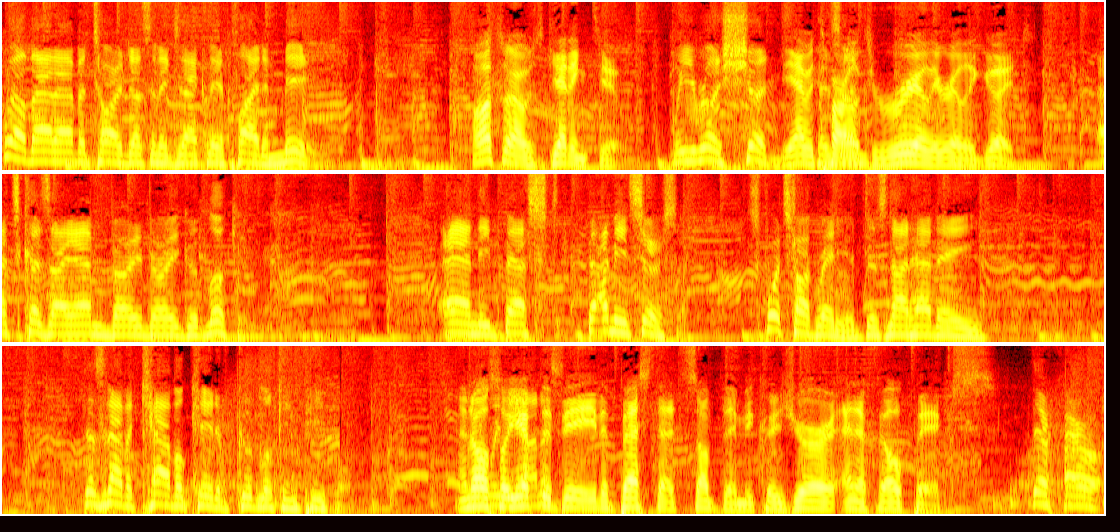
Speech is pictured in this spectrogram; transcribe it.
Well, that avatar doesn't exactly apply to me. Well, that's what I was getting to. Well, you really should. The avatar looks really, really good. That's because I am very, very good looking. And the best, I mean, seriously, Sports Talk Radio does not have a doesn't have a cavalcade of good looking people. And also, be you have to be the best at something because your NFL picks. They're horrible.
